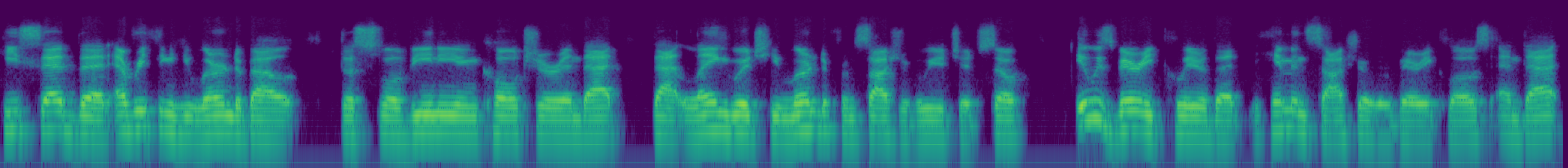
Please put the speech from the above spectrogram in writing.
he said that everything he learned about the Slovenian culture and that that language, he learned it from Sasha Vujacic. So it was very clear that him and Sasha were very close, and that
